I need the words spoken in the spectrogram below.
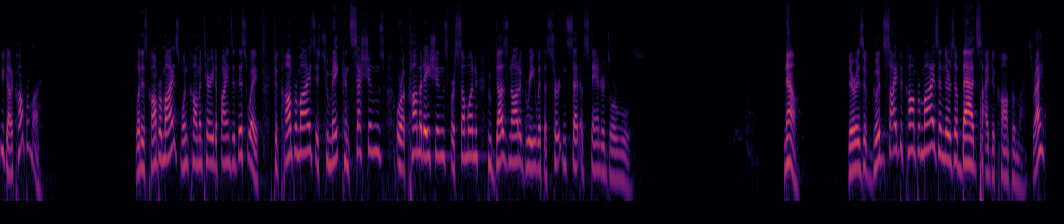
You got to compromise. What is compromise? One commentary defines it this way To compromise is to make concessions or accommodations for someone who does not agree with a certain set of standards or rules. Now, there is a good side to compromise and there's a bad side to compromise, right?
